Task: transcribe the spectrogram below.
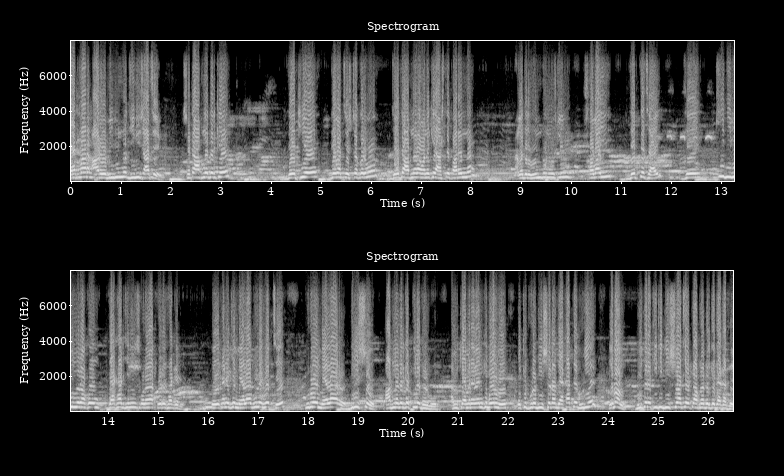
দেখার আরও বিভিন্ন জিনিস আছে। সেটা আপনাদেরকে দেখিয়ে দেওয়ার চেষ্টা করব। যেহেতু আপনারা অনেকে আসতে পারেন না, আমাদের হিন্দু, মুসলিম সবাই দেখতে চাই যে কি বিভিন্ন রকম দেখার জিনিস ওনারা করে থাকেন। তো এখানে যে মেলাগুলো হচ্ছে পুরো মেলার দৃশ্য আপনাদেরকে তুলে ধরবো। আমি ক্যামেরাম্যানকে বলব, একটু পুরো দৃশ্যটা দেখাতে, ঘুরিয়ে, এবং ভিতরে কি কি দৃশ্য আছে একটু আপনাদেরকে দেখাতে।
